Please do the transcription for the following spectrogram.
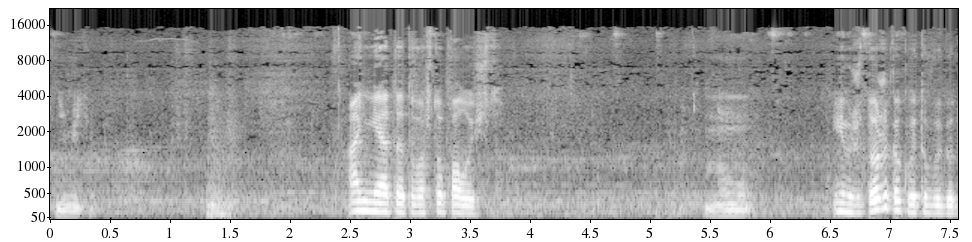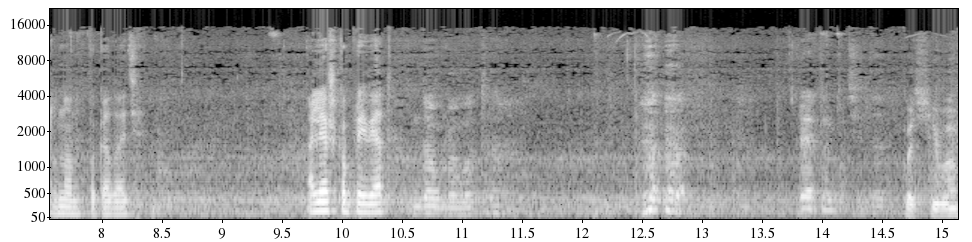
снимите. Они от этого что получат? Ну, Им же тоже какую-то выгоду надо показать. Олежка, привет. Доброе утро. Приятного аппетита. спасибо.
